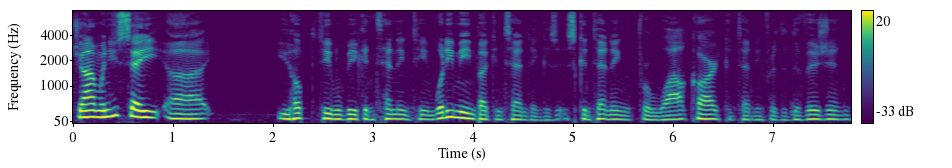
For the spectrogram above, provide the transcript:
Jon, when you say uh, you hope the team will be a contending team, what do you mean by contending? Is is contending for wild card, contending for the division?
